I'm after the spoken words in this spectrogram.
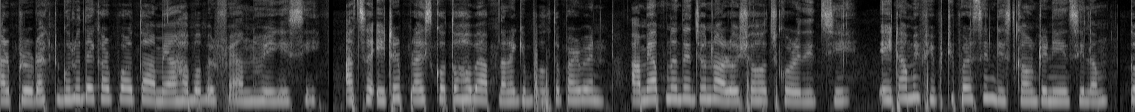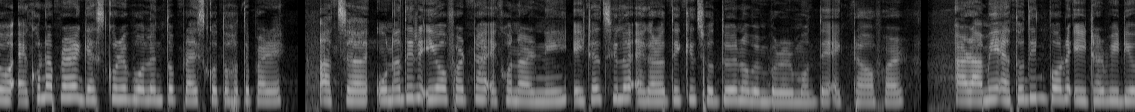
আর প্রোডাক্টগুলো দেখার পর তো আমি আহাবাবের ফ্যান হয়ে গেছি। আচ্ছা এটার প্রাইস কত হবে আপনারা কি বলতে পারবেন? আমি আপনাদের জন্য আরও সহজ করে দিচ্ছি। এটা আমি ফিফটি পার্সেন্ট ডিসকাউন্টে নিয়েছিলাম। তো এখন আপনারা গ্যাস করে বলেন তো প্রাইস কত হতে পারে? আচ্ছা ওনাদের এই অফারটা এখন আর নেই। এটা ছিল এগারো থেকে চোদ্দোই নভেম্বরের মধ্যে একটা অফার আর আমি এতদিন পর এইটার ভিডিও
